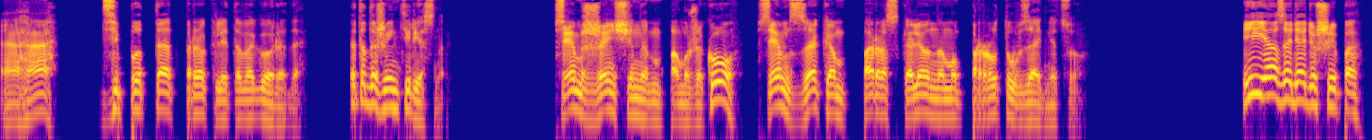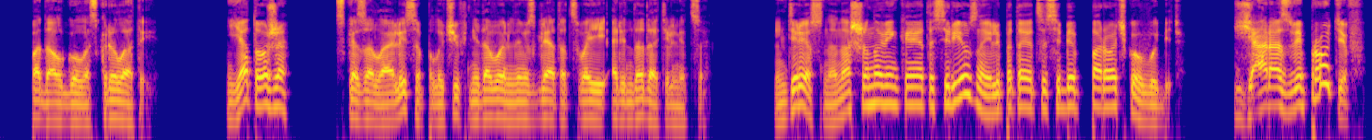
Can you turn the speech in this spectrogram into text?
Ага, депутат проклятого города. Это даже интересно. Всем женщинам по мужику, всем зэкам по раскаленному пруту в задницу. «И я за дядю Шипа», — подал голос крылатый. «Я тоже», — сказала Алиса, получив недовольный взгляд от своей арендодательницы. «Интересно, наша новенькая это серьезно или пытается себе пару очков выбить?» «Я разве против?»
